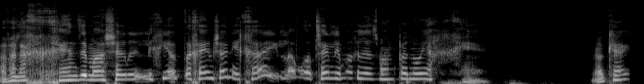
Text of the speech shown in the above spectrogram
אבל אכן זה מאשר לי לחיות את החיים שאני חי, למרות שאין לי מלא זמן פנוי, אכן. אוקיי?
